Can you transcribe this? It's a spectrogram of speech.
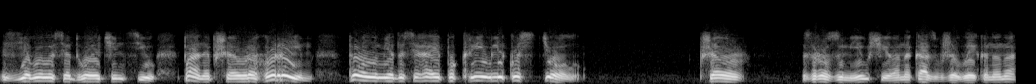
з'явилося двоє ченців. Пане Пшеура, горим! Полум'я досягає покрівлі костьолу. Пшеур зрозумів, що його наказ вже виконано,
